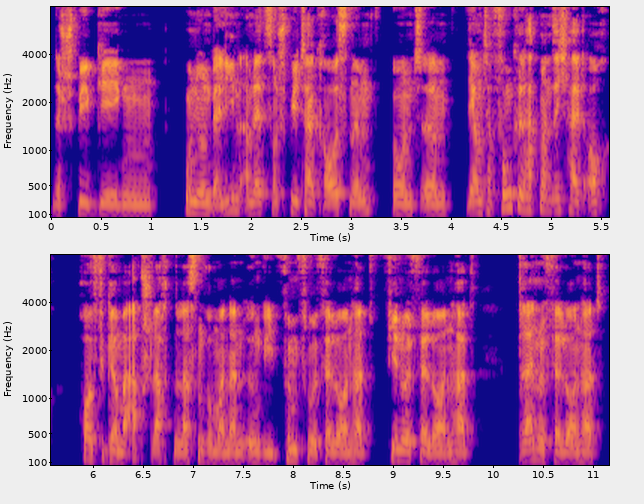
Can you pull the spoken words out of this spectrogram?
das Spiel gegen Union Berlin am letzten Spieltag rausnimmt. Und ähm, ja, unter Funkel hat man sich halt auch häufiger mal abschlachten lassen, wo man dann irgendwie 5-0 verloren hat, 4-0 verloren hat, 3-0 verloren hat.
